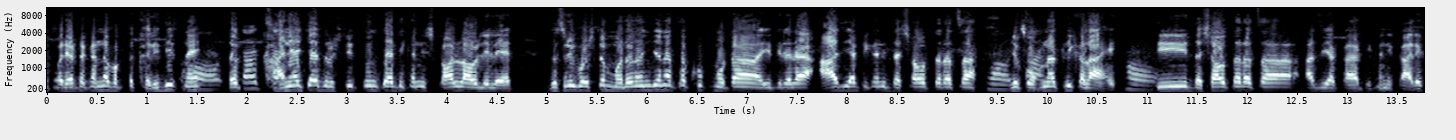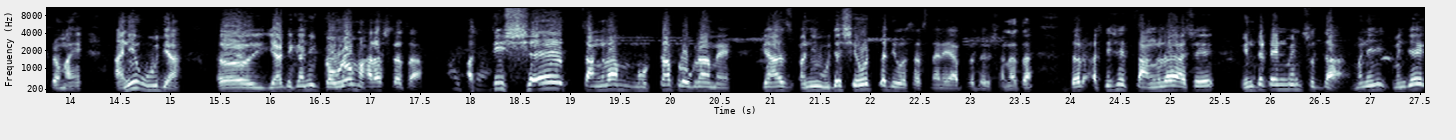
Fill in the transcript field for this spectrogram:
पर्यटकांना फक्त खरेदीच नाही हो, तर खाण्याच्या दृष्टीतून त्या ठिकाणी स्टॉल लावलेले आहेत दुसरी गोष्ट मनोरंजनाचा खूप मोठा हे दिलेला आहे आज या ठिकाणी दशावताराचा वाव, जे. कोकणातली कला आहे हो. ती दशावताराचा आज या का ठिकाणी कार्यक्रम आहे आणि उद्या या ठिकाणी गौरव महाराष्ट्राचा. अतिशय चांगला मोठा प्रोग्राम आहे की आज आणि उद्या शेवटचा दिवस असणार आहे या प्रदर्शनाचा तर अतिशय चांगलं असे एंटरटेनमेंट सुद्धा म्हणजे म्हणजे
